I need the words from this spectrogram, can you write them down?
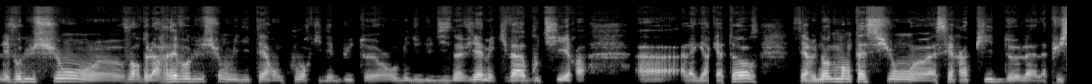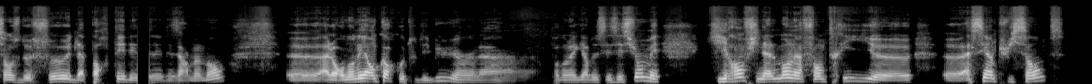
l'évolution, euh, voire de la révolution militaire en cours qui débute euh, au milieu du 19e et qui va aboutir à, la guerre 14. C'est-à-dire une augmentation euh, assez rapide de la, puissance de feu et de la portée des, des armements. Euh, alors on en est encore qu'au tout début, hein, là, pendant la guerre de sécession, mais qui rend finalement l'infanterie euh, assez impuissante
